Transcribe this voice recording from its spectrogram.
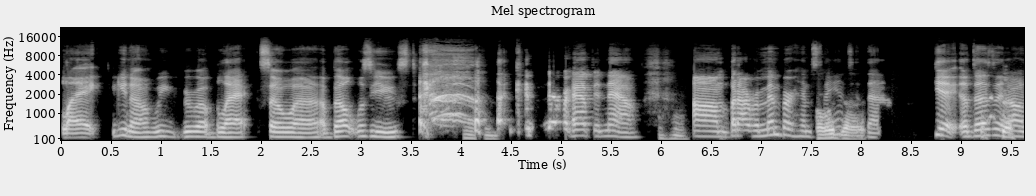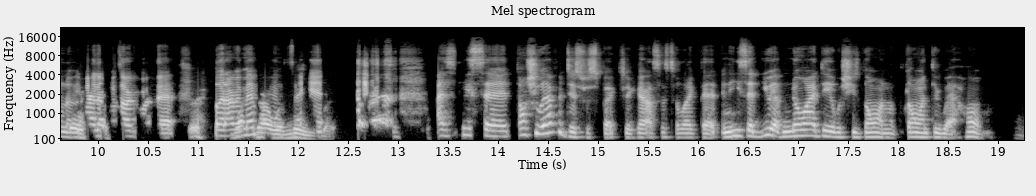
like, you know, we grew up black, so uh, a belt was used. Mm-hmm. Could never happen now. Mm-hmm. Um, but I remember him oh, saying to them, yeah, it doesn't. I don't know. You might not talk about that. But I remember him saying, me, I, he said, "Don't you ever disrespect your god sister like that." And he said, "You have no idea what she's going going through at home." Hmm.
